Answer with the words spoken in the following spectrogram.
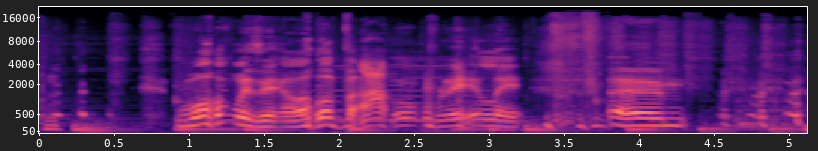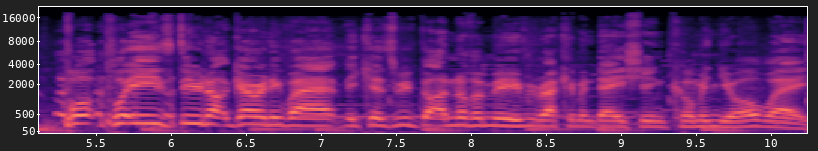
what was it all about, really? Um, but please do not go anywhere because we've got another movie recommendation coming your way.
